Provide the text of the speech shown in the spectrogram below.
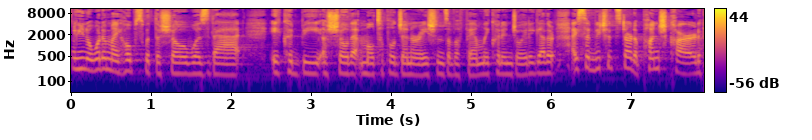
you know, one of my hopes with the show was that it could be a show that multiple generations of a family could enjoy together. I said we should start a punch card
